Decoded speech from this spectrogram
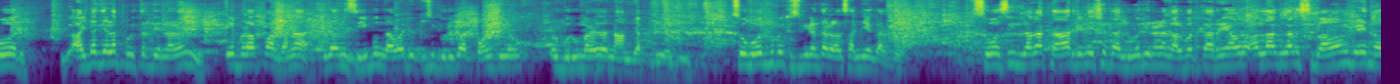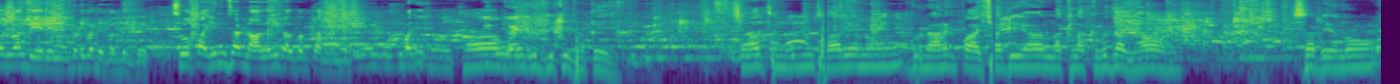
ਔਰ ਅੱਜ ਦਾ ਜਿਹੜਾ ਪਵਿੱਤਰ ਦਿਨ ਆ ਨਾ ਜੀ, ਇਹ ਬੜਾ ਭਾਗਾ ਨਾਲ ਜਿਹੜਾ ਨਸੀਬ ਹੁੰਦਾ ਵਾ, ਜੋ ਤੁਸੀਂ ਗੁਰੂ ਘਰ ਪਹੁੰਚਦੇ ਹੋ, ਔਰ ਗੁਰੂ ਮਹਾਰਾਜ ਦਾ ਨਾਮ ਜਪਦੇ ਹੋ ਜੀ। ਸੋ ਹੋਰ ਵੀ ਕੋਈ ਤਸਵੀਰਾਂ ਤੁਹਾਡੇ ਨਾਲ ਸਾਂਝੀਆਂ ਕਰਦੇ ਹਾਂ। ਸੋ ਅਸੀਂ ਲਗਾਤਾਰ ਜਿਹੜੇ ਸ਼ਰਧਾਲੂ ਆ ਜੀ, ਉਹਨਾਂ ਨਾਲ ਗੱਲਬਾਤ ਕਰ ਰਹੇ ਹਾਂ ਔਰ ਅਲੱਗ-ਅਲੱਗ ਸੇਵਾਵਾਂ ਵੀ ਜਿਹੜੇ ਨੌਜਵਾਨ ਦੇ ਰਹੇ ਨੇ ਬੜੇ ਵੱਡੇ ਪੱਧਰ ਤੇ। ਸੋ ਭਾਜੀ ਨੂੰ ਸਾਡੇ ਨਾਲ ਨਾਲ ਹੀ ਗੱਲਬਾਤ ਕਰ ਰਹੇ ਨੇ ਭਾਜੀ, ਖਾਲਸਾ, ਵਾਹਿਗੁਰੂ ਜੀ ਕੀ ਫਤਿਹ। ਸਾਧ ਸੰਗਤ ਨੂੰ ਸਾਰਿਆਂ ਨੂੰ ਗੁਰੂ ਨਾਨਕ ਪਾਤਸ਼ਾਹ ਦੀਆਂ ਲੱਖ ਲੱਖ ਵਧਾਈਆਂ ਹੋਣ। ਸਾਡੇ ਵੱਲੋਂ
